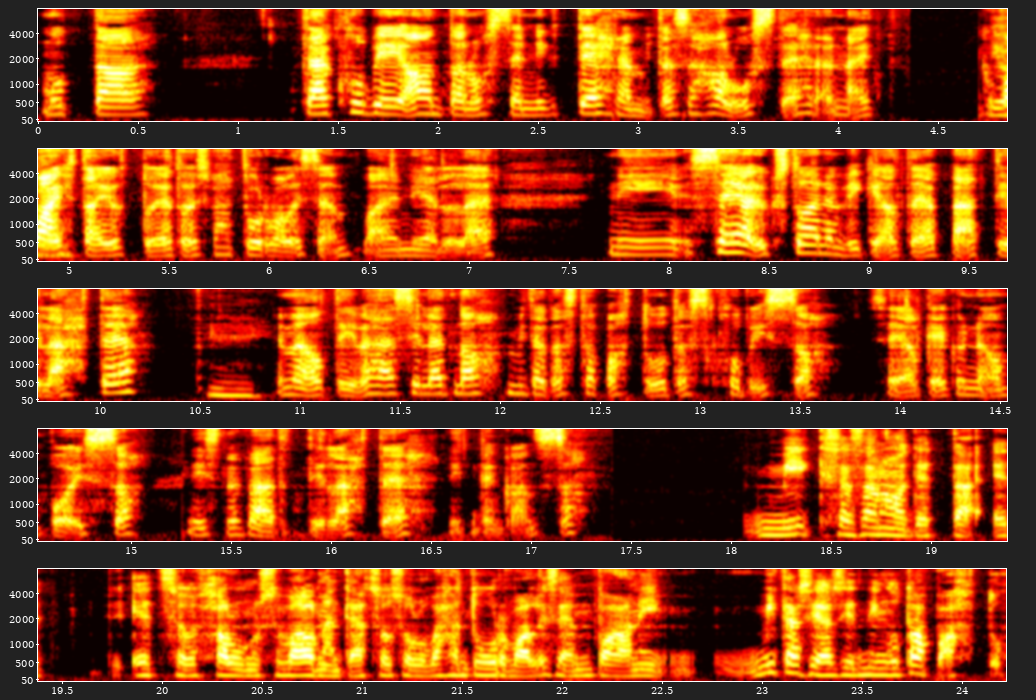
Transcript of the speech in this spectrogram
mutta tämä klubi ei antanut sen niin tehdä, mitä se halusi tehdä, näitä Joo. vaihtaa juttuja, että olisi vähän turvallisempaa ja niin edelleen. Niin se ja yksi toinen vikeltäjä päätti lähteä. Mm. Ja me oltiin vähän silleen, että no, mitä tässä tapahtuu tässä klubissa sen jälkeen, kun ne on poissa. Niin me päätettiin lähteä niiden kanssa. Miksi sä sanoit, että et, et sä olisi halunnut se valmentaja, että se olisi ollut vähän turvallisempaa, niin mitä siellä sitten niinku tapahtui?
